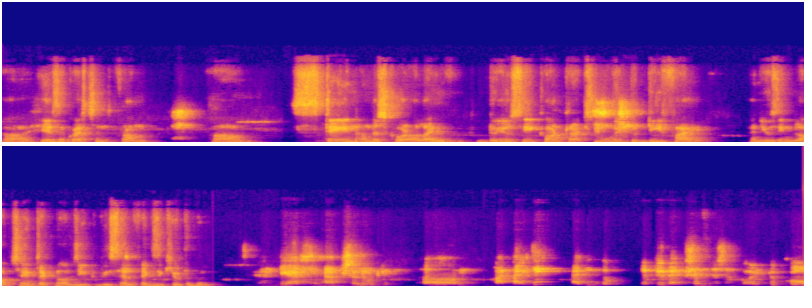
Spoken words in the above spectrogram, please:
Uh, here's a question from um, Stain underscore alive. Do you see contracts moving to DeFi and using blockchain technology to be self-executable? Yes, absolutely. Um, I, I, think I think the, the direction this is going to go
